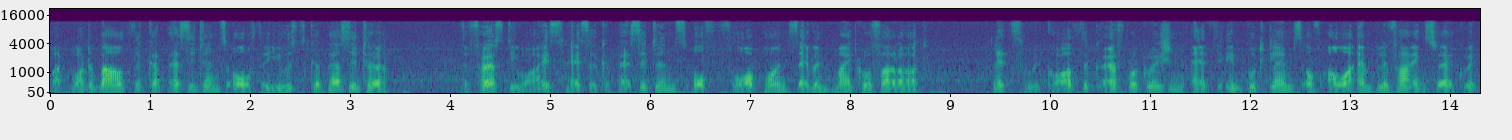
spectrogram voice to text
But what about the capacitance of the used capacitor? The first device has a capacitance of 4.7 microfarad. Let's record the curve progression at the input clamps of our amplifying circuit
